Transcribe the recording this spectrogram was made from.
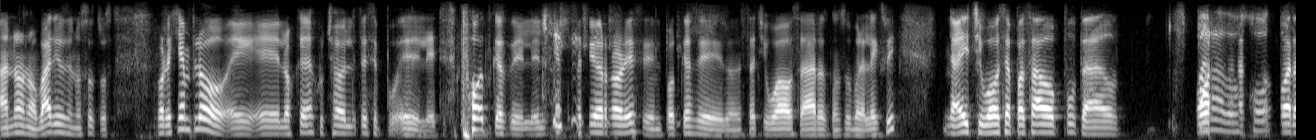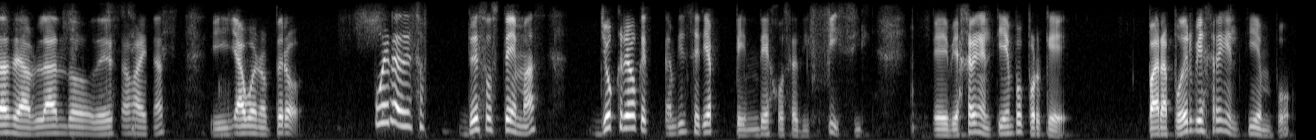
Ah, no, no, varios de nosotros. Por ejemplo, eh, eh, los que han escuchado el ETC, el ETC podcast, el, el que cometido errores, el podcast de donde está Chihuahua, Sahara, Consumer Alexi, ahí Chihuahua se ha pasado, puta, horas, horas de hablando de esas vainas, y ya bueno, pero fuera de esos, de esos temas, yo creo que también sería pendejo, o sea, difícil eh, viajar en el tiempo, porque para poder viajar en el tiempo,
